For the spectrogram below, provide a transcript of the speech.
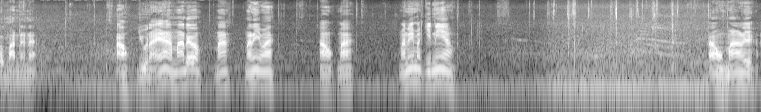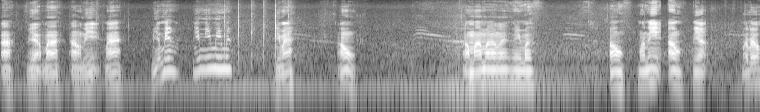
ประมาณนั้นอะเอาอยู่ไหนอะมาเร็วมา มานี่มา เอามา มานี่มากินนี่เอา เอามาเลย อะเนี่ยมาเอานี่มาเมียวเมียวเมียวเมียวเมียนี่มาเอาเอามามาเลยนี่มาเอามานี่เอาเนี่ยมาเร็ว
